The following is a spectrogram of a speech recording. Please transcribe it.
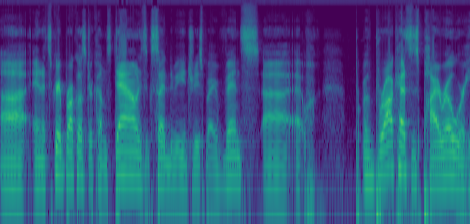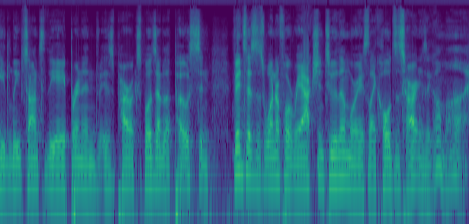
Uh, and it's great. Brock Lesnar comes down. He's excited to be introduced by Vince. Uh, Brock has his pyro where he leaps onto the apron and his pyro explodes out of the posts. And Vince has this wonderful reaction to them where he's like holds his heart and he's like, "Oh my!"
